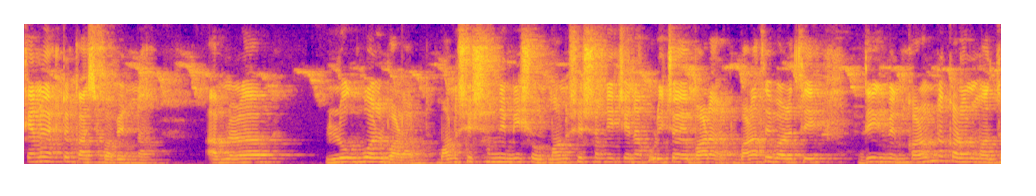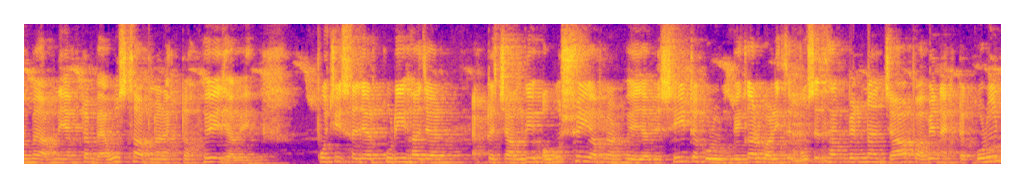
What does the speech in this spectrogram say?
কেন একটা কাজ পাবেন না? আপনারা লোকবল বাড়ান, মানুষের সঙ্গে মিশন, মানুষের সঙ্গে চেনা পরিচয় বাড়ান, বাড়াতে বাড়াতে দেখবেন কারণ না কারণ মাধ্যমে আপনি একটা ব্যবস্থা আপনার একটা হয়ে যাবে। পঁচিশ হাজার, কুড়ি হাজার একটা চাকরি অবশ্যই আপনার হয়ে যাবে। সেইটা করুন, বেকার বাড়িতে বসে থাকবেন না, যা পাবেন একটা করুন।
